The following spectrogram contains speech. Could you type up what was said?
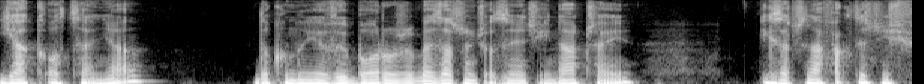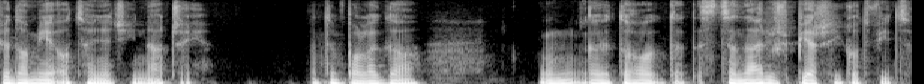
jak ocenia dokonuje wyboru, żeby zacząć oceniać inaczej i zaczyna faktycznie świadomie oceniać inaczej. Na tym polega mm, to scenariusz pierwszej kotwicy.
